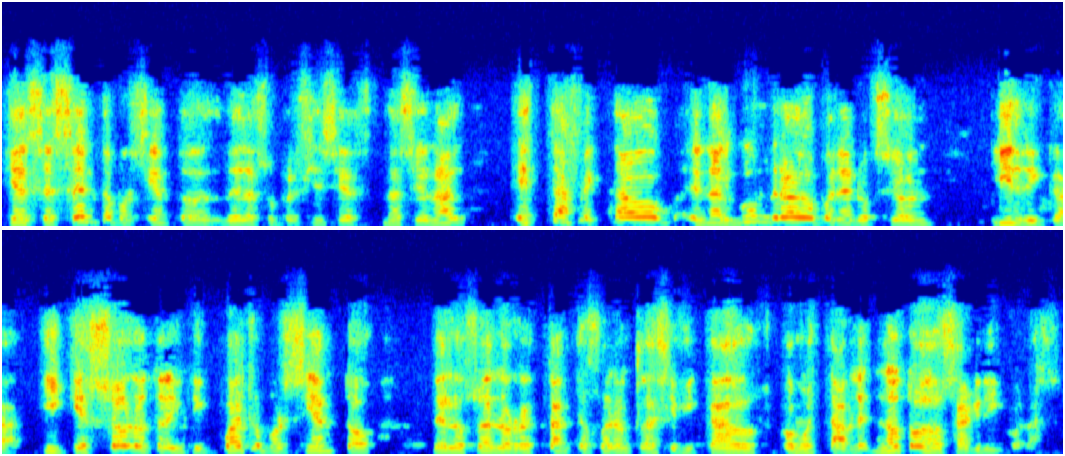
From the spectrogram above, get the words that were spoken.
que el 60% de la superficie nacional está afectado en algún grado por erupción hídrica y que solo 34% de los suelos restantes fueron clasificados como estables, no todos agrícolas.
